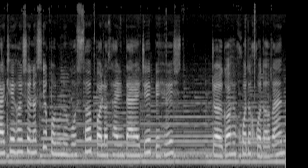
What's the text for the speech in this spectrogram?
در کیهانشناسی قرون وسطا بالاترین درجه بهشت جایگاه خود خداوند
